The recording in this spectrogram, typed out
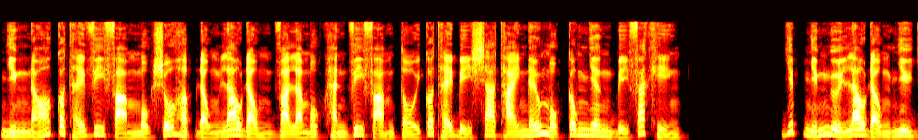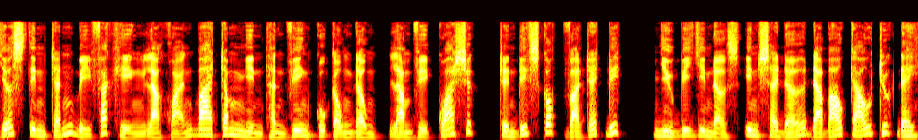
nhưng nó có thể vi phạm một số hợp đồng lao động và là một hành vi phạm tội có thể bị sa thải nếu một công nhân bị phát hiện. Giúp những người lao động như Justin tránh bị phát hiện là khoảng 300.000 thành viên của cộng đồng làm việc quá sức trên Discord và Reddit, như Business Insider đã báo cáo trước đây.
